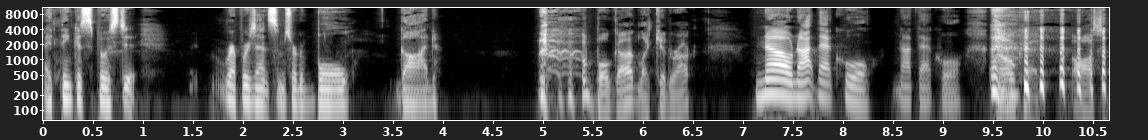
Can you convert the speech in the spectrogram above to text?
I think is supposed to represent some sort of bull god. Bull God, like Kid Rock. No, not that cool. Not that cool. Okay, awesome.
